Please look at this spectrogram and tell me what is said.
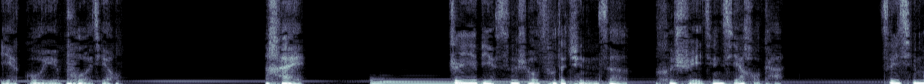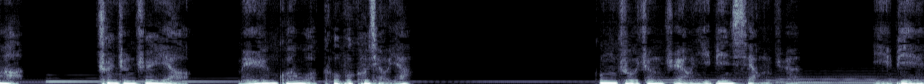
也过于破旧。嗨，这也比丝绸做的裙子和水晶鞋好看，最起码。穿成这样，没人管我抠不抠脚丫。公主正这样一边想着，一边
